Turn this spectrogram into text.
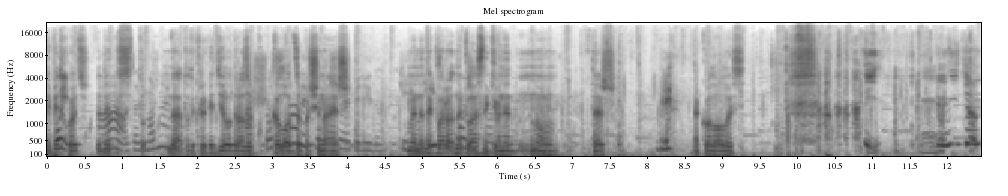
Не Ой. підходь. А, це не можна Да, тут крокодил, одразу А колодця починаєш. У мене так пару однокласників не, ну, теж Бля. накололись. Леонідян.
